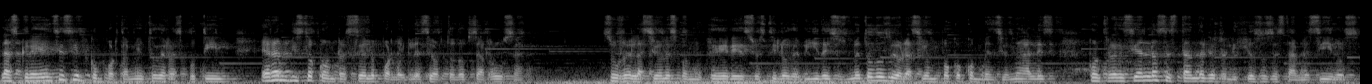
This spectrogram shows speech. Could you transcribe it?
las creencias y el comportamiento de Rasputín eran vistos con recelo por la Iglesia Ortodoxa rusa, sus relaciones con mujeres, su estilo de vida y sus métodos de oración poco convencionales contradecían los estándares religiosos establecidos,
